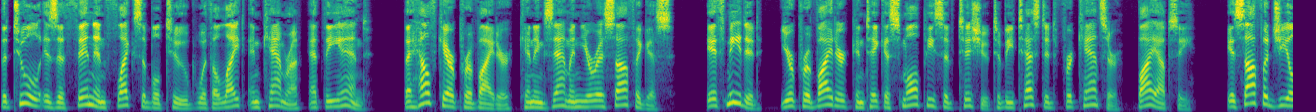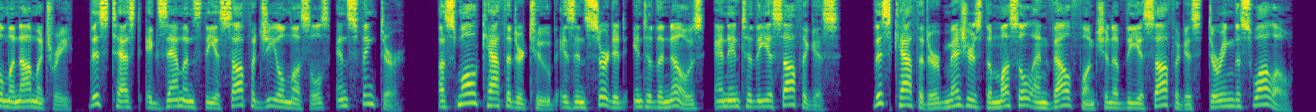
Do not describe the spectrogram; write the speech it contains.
The tool is a thin and flexible tube with a light and camera at the end. The healthcare provider can examine your esophagus. If needed, your provider can take a small piece of tissue to be tested for cancer, biopsy. Esophageal manometry this test examines the esophageal muscles and sphincter. A small catheter tube is inserted into the nose and into the esophagus. This catheter measures the muscle and valve function of the esophagus during the swallow.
